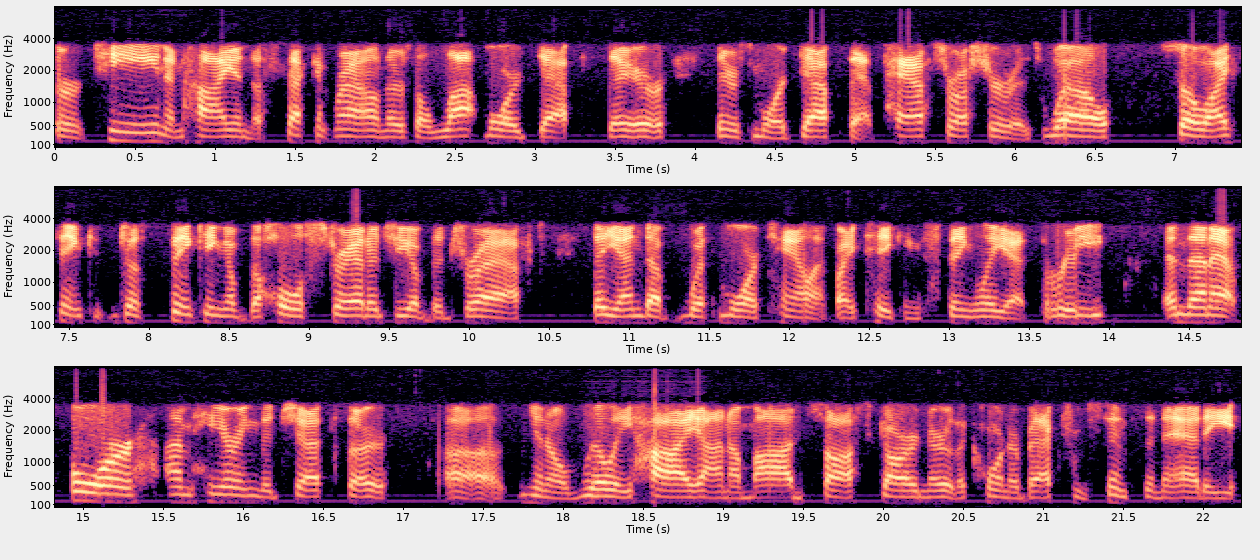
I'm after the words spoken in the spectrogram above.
13 and high in the second round. There's a lot more depth there. There's more depth at pass rusher as well. So I think just thinking of the whole strategy of the draft, they end up with more talent by taking Stingley at three. And then at four, I'm hearing the Jets are, uh, you know, really high on Ahmad Sauce Gardner, the cornerback from Cincinnati,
